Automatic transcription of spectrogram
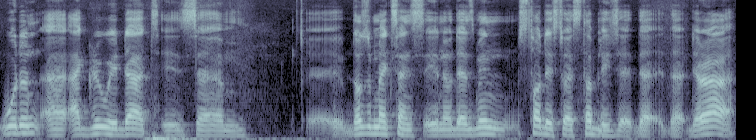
wouldn't uh, agree with that is um, uh, doesn't make sense. You know, there's been studies to establish that, that, that there are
